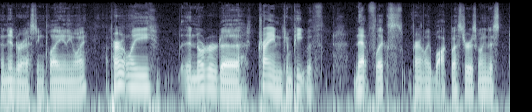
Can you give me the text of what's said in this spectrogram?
an interesting play, anyway. Apparently, in order to try and compete with Netflix, apparently Blockbuster is going to st-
